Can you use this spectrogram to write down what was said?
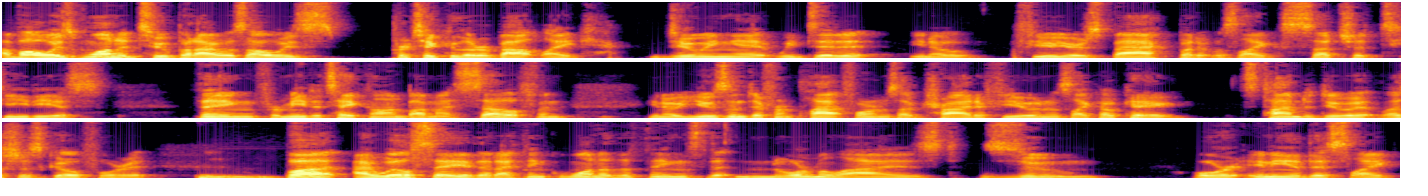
I've always wanted to, but I was always particular about like doing it. We did it, you know, a few years back, but it was like such a tedious thing for me to take on by myself. And you know, using different platforms. I've tried a few and it's like, okay, it's time to do it. Let's just go for it. Mm. But I will say that I think one of the things that normalized Zoom or any of this like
